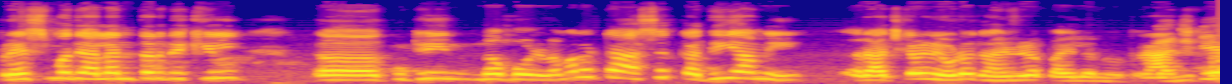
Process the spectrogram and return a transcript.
प्रेसमध्ये आल्यानंतर देखील कुठेही न बोलणं. मला वाटतं असं कधीही आम्ही राजकारण एवढं घाणेरडं पाहिलं नव्हतं. राजकीय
